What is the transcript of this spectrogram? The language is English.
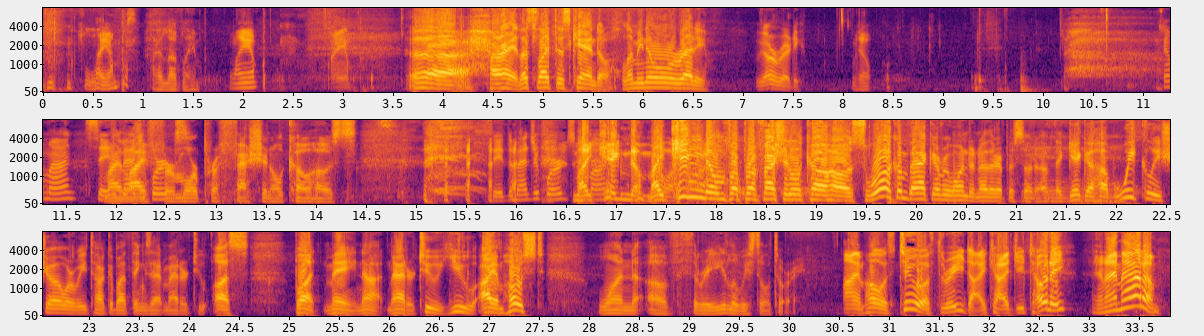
Lamp. I love lamp. Lamp. Lamp. Uh, all right, let's light this candle. Let me know when we're ready. We are ready. Yep. Come on, say My the life magic for more professional co-hosts. Say the magic words. My come on. kingdom. My kingdom for professional co-hosts. Welcome back, everyone, to another episode of the GegaHub Weekly Show, where we talk about things that matter to us, but may not matter to you. I am host one of three, Luis Dillatore. I'm host two of three, DaiKaiju Tony. And I'm Adam.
